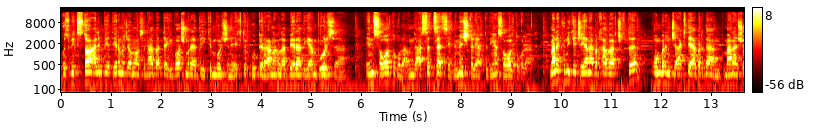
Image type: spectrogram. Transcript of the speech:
o'zbekiston olimpiya terma jamoasi navbatdagi bosh murabbiy kim bo'lishini ektor kuper aniqlab beradigan bo'lsa endi savol tug'iladi. Unda assotsiatsiya nima ish qilyapti degan savol tug'iladi. Mana kuni kecha yana bir xabar chiqdi. 11 oktyabrdan mana shu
